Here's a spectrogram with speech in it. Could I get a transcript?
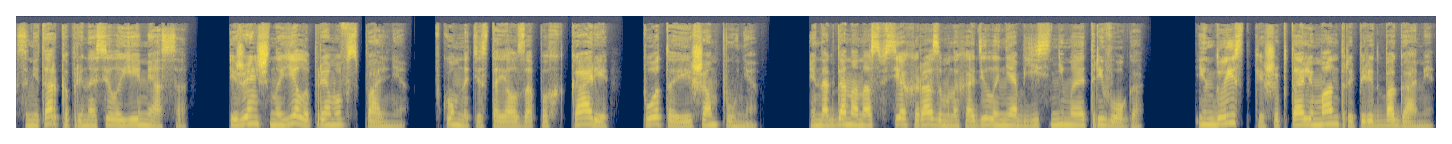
Санитарка приносила ей мясо, и женщина ела прямо в спальне. В комнате стоял запах карри, пота и шампуня. Иногда на нас всех разом находила необъяснимая тревога. Индуистки шептали мантры перед богами.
